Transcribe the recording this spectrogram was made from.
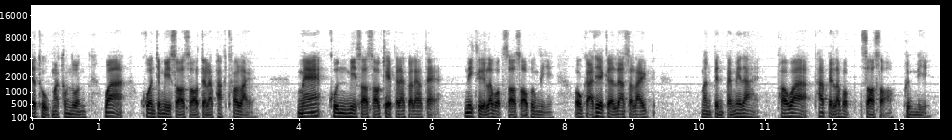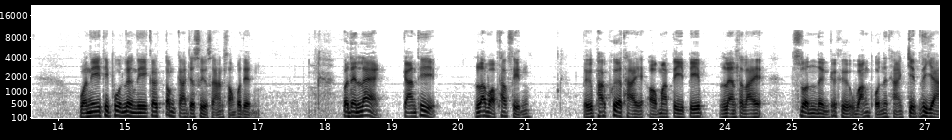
จะถูกมาคำนวณว่าควรจะมีสสแต่ละพรรคเท่าไหร่ แม้คุณมีสสเขตไปแล้วก็แล้วแต่ นี่คือระบบสสพึงมี โอกาสที่จะเกิดแลนสไลด์มันเป็นไปไม่ได้ เพราะว่าถ้าเป็นระบบสสพึงมี วันนี้ที่พูดเรื่องนี้ก็ต้องการจะสื่อสารสองประเด็น ประเด็นแรกการที่ระบอบทักษิณหรือพรรคเพื่อไทยออกมาตีปี๊บแลนสไลด์ส่วนหนึ่งก็คือหวังผลในทางจิตวิทยา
